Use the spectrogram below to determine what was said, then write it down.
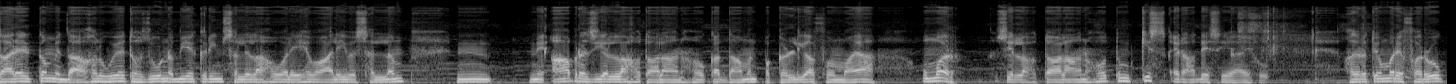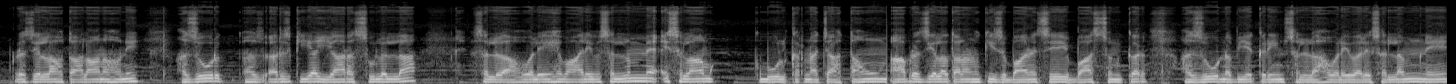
دار ارکم میں داخل ہوئے تو حضور نبی کریم صلی اللہ علیہ وآلہ وسلم نے آپ رضی اللہ تعالیٰ عنہ کا دامن پکڑ لیا، فرمایا، عمر رضی اللہ تعالیٰ عنہ، تم کس ارادے سے آئے ہو؟ حضرت عمر فاروق رضی اللہ تعالیٰ عنہ نے حضور عرض کیا، یا رسول اللہ صلی اللہ علیہ وآلہ وسلم، میں اسلام قبول کرنا چاہتا ہوں۔ آپ رضی اللہ تعالیٰ عنہ کی زبان سے بات سن کر حضور نبی کریم صلی اللہ علیہ وآلہ وسلم نے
